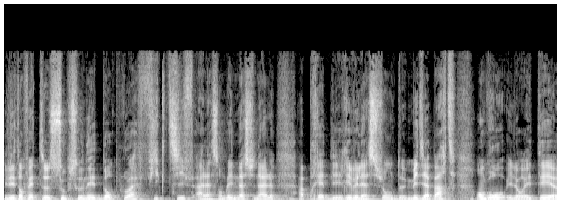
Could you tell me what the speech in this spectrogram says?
Il est en fait soupçonné d'emploi fictif à l'Assemblée nationale après des révélations de Mediapart. En gros, il aurait été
